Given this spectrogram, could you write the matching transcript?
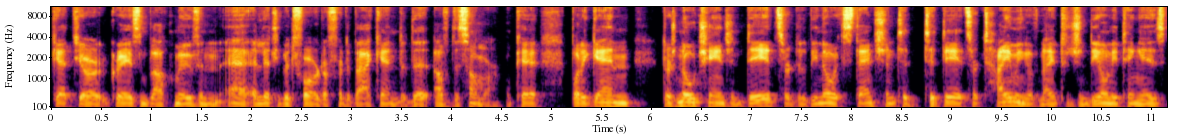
get your grazing block moving uh, a little bit further for the back end of the of the summer. Okay, but again, there's no change in dates, or there'll be no extension to, to dates or timing of nitrogen. The only thing is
